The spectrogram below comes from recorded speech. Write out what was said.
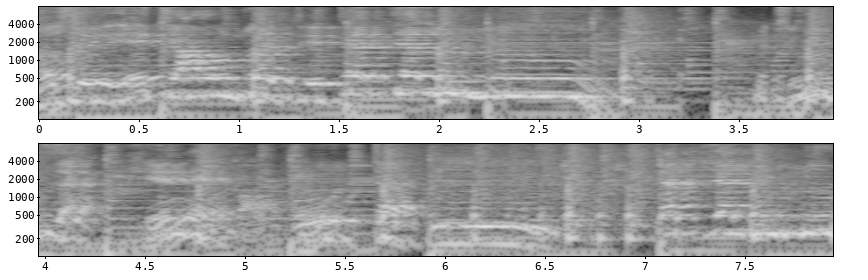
တော်စေအကြောင်းတွေတက်ပြက်လူလူမထူးစားခင်းနေပါဘိုးတက်ဘူးတက်ပြက်လူလူ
